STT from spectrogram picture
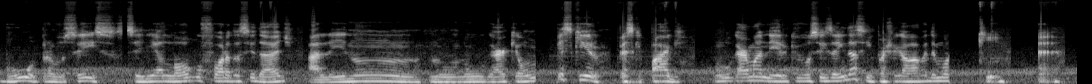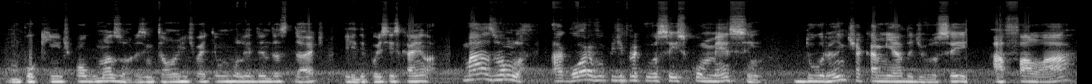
boa para vocês seria logo fora da cidade, ali num, num, num lugar que é um pesqueiro, pesque pague. Um lugar maneiro que vocês ainda assim, para chegar lá vai demorar um pouquinho. É, um pouquinho, tipo algumas horas. Então a gente vai ter um rolê dentro da cidade e depois vocês caem lá. Mas vamos lá. Agora eu vou pedir para que vocês comecem durante a caminhada de vocês a falar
